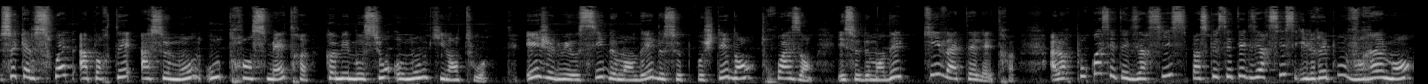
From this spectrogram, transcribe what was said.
ce qu'elle souhaite apporter à ce monde ou transmettre comme émotion au monde qui l'entoure. Et je lui ai aussi demandé de se projeter dans trois ans et se demander qui va-t-elle être. Alors pourquoi cet exercice? Parce que cet exercice, il répond vraiment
